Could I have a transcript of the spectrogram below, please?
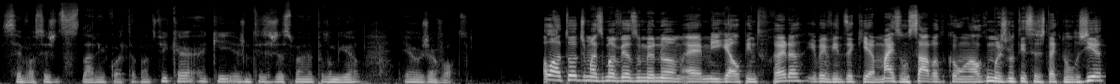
sem vocês se darem conta. Pronto, fica aqui as notícias da semana pelo Miguel eu já volto. Olá a todos, mais uma vez o meu nome é Miguel Pinto Ferreira e bem-vindos aqui a mais um sábado com algumas notícias de tecnologia.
